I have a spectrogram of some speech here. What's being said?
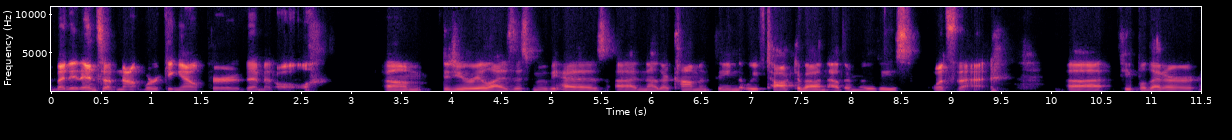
But it ends up not working out for them at all. Um, did you realize this movie has another common theme that we've talked about in other movies? What's that? Uh, people that are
